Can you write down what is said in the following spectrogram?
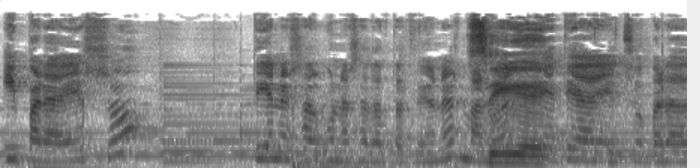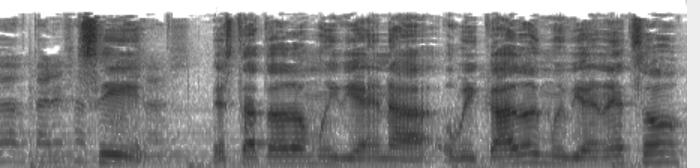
¿Y para eso tienes algunas adaptaciones, Manuel? Sí. ¿Qué te ha hecho para adaptar esas sí, cosas? Sí, está todo muy bien uh, ubicado y muy bien hecho.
